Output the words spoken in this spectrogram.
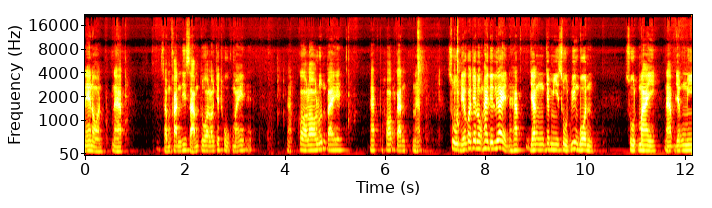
แน่นอนนะครับสำคัญที่สามตัวเราจะถูกไหมนะครับ ก็รอลุ้นไปนะครับ พร้อมกันนะครับ สูตรเดี๋ยวก็จะลงให้เรื่อยๆนะครับ ยังจะมีสูตรวิ่งบน สูตรใหม่นะครับ ยังมี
